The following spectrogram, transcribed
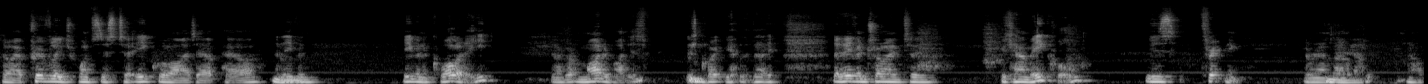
So our privilege wants us to equalise our power and mm. even even equality. And I got reminded by this this quote the other day that even trying to become equal is threatening around our, our,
